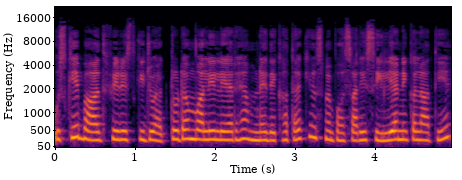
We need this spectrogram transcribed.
उसके बाद फिर इसकी जो एक्टोडम वाली लेयर है, हमने देखा था कि उसमें बहुत सारी सीलिया निकल आती हैं,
